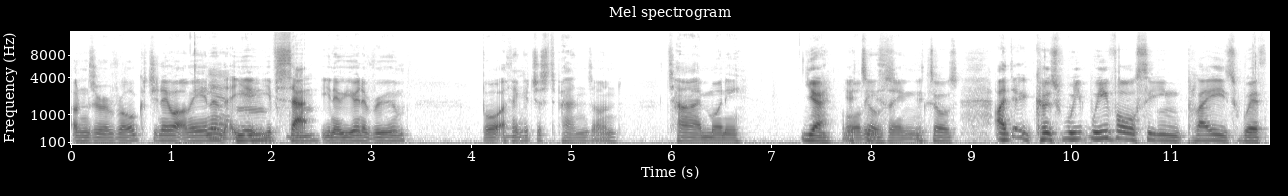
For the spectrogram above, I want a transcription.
under a rug. Do you know what I mean? Yeah. And you, Mm, you've sat, mm. You know, you're in a room, but I think it just depends on time, money. Yeah, All it these does. things. It does. I because we we've all seen plays with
